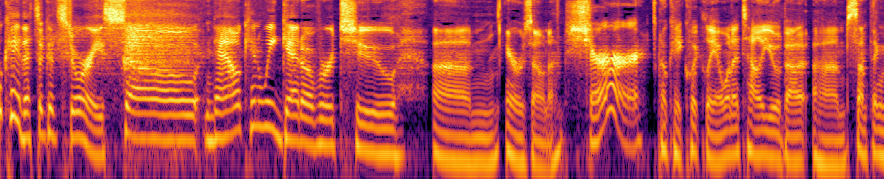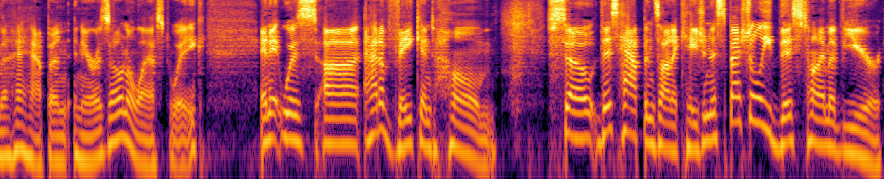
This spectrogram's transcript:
Okay, that's a good story. So now can we get over to um, Arizona? Sure. Okay, quickly, I want to tell you about um, something that had happened in Arizona last week. And it was uh, at a vacant home. So this happens on occasion, especially this time of year.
